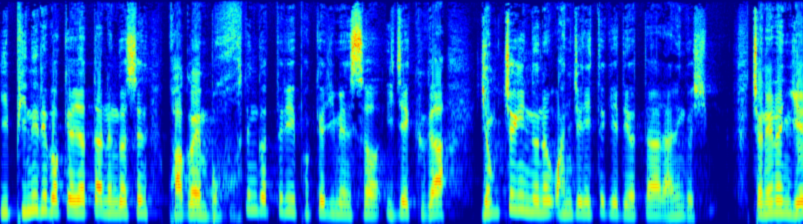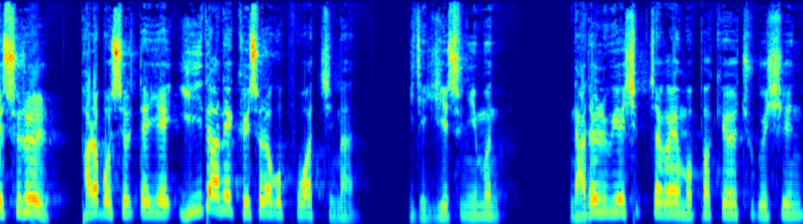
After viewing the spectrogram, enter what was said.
이 비늘이 벗겨졌다는 것은 과거의 모든 것들이 벗겨지면서 이제 그가 영적인 눈을 완전히 뜨게 되었다라는 것입니다. 전에는 예수를 바라봤을 때에 이단의 괴수라고 보았지만 이제 예수님은 나를 위해 십자가에 못 박혀 죽으신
